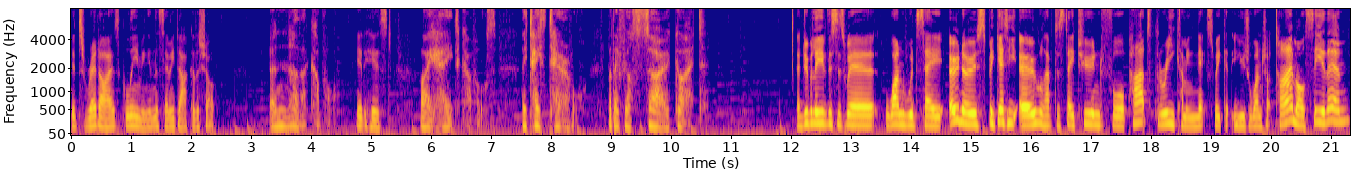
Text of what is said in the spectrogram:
its red eyes gleaming in the semi dark of the shop. Another couple, it hissed. I hate couples. They taste terrible, but they feel so good. I do believe this is where one would say, oh no, spaghetti oh. We'll have to stay tuned for part three coming next week at the usual one shot time. I'll see you then.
